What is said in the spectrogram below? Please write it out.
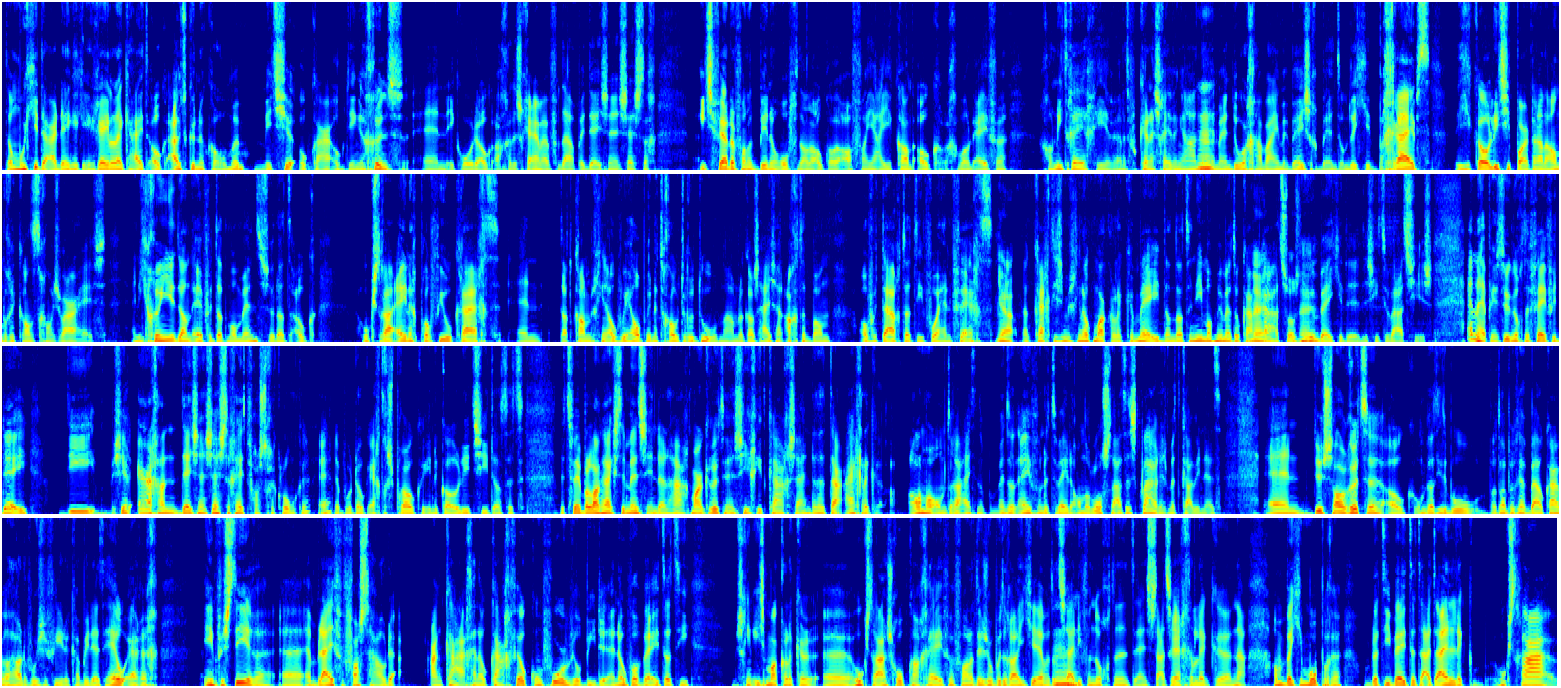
dan moet je daar denk ik in redelijkheid ook uit kunnen komen, mits je elkaar ook dingen gunt. En ik hoorde ook achter de schermen vandaag bij D66 iets verder van het Binnenhof dan ook wel af van ja, je kan ook gewoon even gewoon niet reageren en het voor kennisgeving aannemen mm. en doorgaan waar je mee bezig bent, omdat je begrijpt dat je coalitiepartner aan de andere kant het gewoon zwaar heeft. En die gun je dan even dat moment, zodat ook Hoekstra enig profiel krijgt en dat kan misschien ook weer helpen in het grotere doel. Namelijk als hij zijn achterban overtuigt dat hij voor hen vecht, ja. dan krijgt hij ze misschien ook makkelijker mee dan dat er niemand meer met elkaar Nee. praat. Zoals Nee. nu een beetje de, de situatie is. En dan heb je natuurlijk nog de VVD, die zich erg aan D66 heeft vastgeklonken. Hè. Er wordt ook echt gesproken in de coalitie dat het de twee belangrijkste mensen in Den Haag, Mark Rutte en Sigrid Kaag zijn. Dat het daar eigenlijk allemaal om draait. En op het moment dat een van de twee de ander loslaat, is het klaar is met het kabinet. En dus zal Rutte ook, omdat hij de boel wat dat betreft bij elkaar wil houden voor zijn vierde kabinet, heel erg investeren eh, en blijven vasthouden aan Kaag. En ook Kaag veel comfort wil bieden. En ook wel weet dat hij misschien iets makkelijker eh Hoekstra aan schop kan geven. Van het is op het randje, hè, want dat Mm. zei hij vanochtend. En staatsrechtelijk, eh, nou, allemaal een beetje mopperen. Omdat hij weet dat uiteindelijk Hoekstra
